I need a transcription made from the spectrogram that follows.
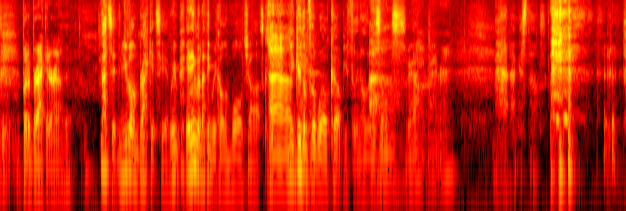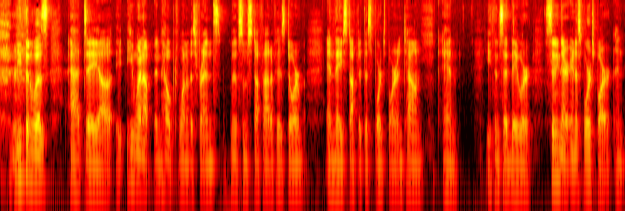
to put a bracket around. That's it. You call them brackets here. We, in England, I think we call them wall charts because Ah, you do them for the World Cup. You fill in all the results. Right, right, right. Man, I miss those. Ethan was at a. Uh, he- went up and helped one of his friends move some stuff out of his dorm, and they stopped at the sports bar in town. And Ethan said they were sitting there in a sports bar, and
